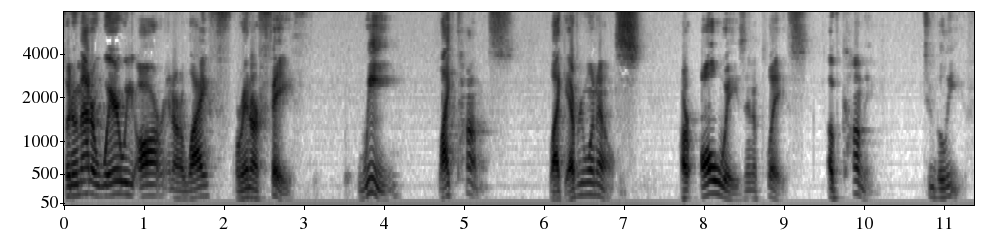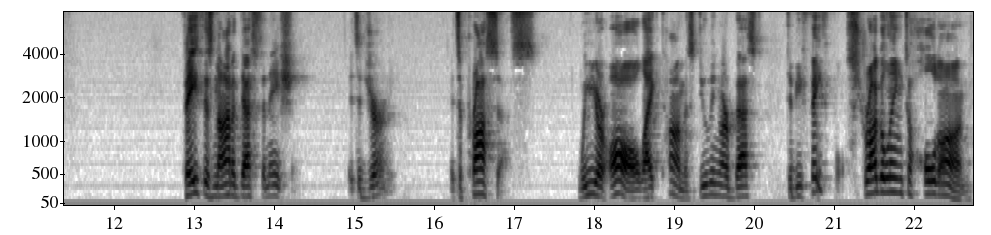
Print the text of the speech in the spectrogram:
So, no matter where we are in our life or in our faith, we, like Thomas, like everyone else, are always in a place of coming to believe. Faith is not a destination, it's a journey, it's a process. We are all, like Thomas, doing our best to be faithful, struggling to hold on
